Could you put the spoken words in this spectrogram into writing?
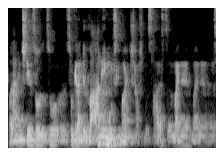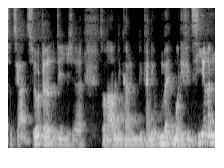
weil dann entstehen so, so sogenannte Wahrnehmungsgemeinschaften. Das heißt, äh, meine, meine sozialen Zirkel, die ich äh, so habe, die kann, die kann die Umwelt modifizieren,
